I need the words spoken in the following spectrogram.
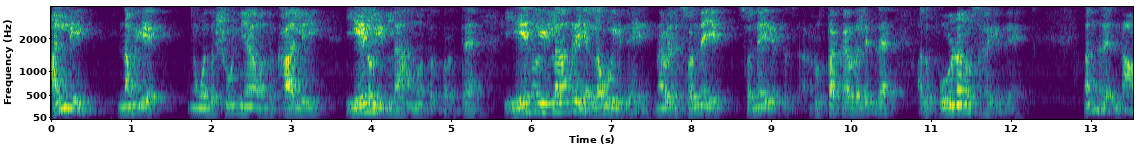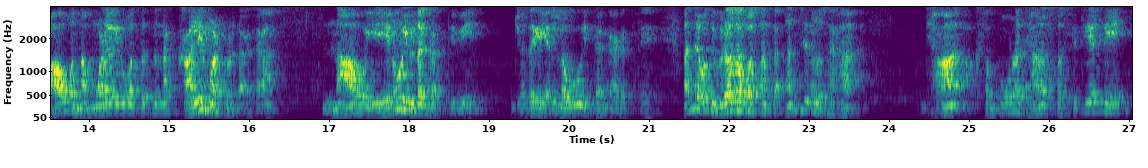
ಅಲ್ಲಿ ನಮಗೆ ಒಂದು ಶೂನ್ಯ, ಒಂದು ಖಾಲಿ ಏನೂ ಇಲ್ಲ ಅನ್ನುವಂಥದ್ದು ಬರುತ್ತೆ. ಏನೂ ಇಲ್ಲ ಅಂದರೆ ಎಲ್ಲವೂ ಇದೆ. ನಾವು ಹೇಳಿದ್ರೆ ಸೊನ್ನೆ ಇ- ಸೊನ್ನೆ ವೃತ್ತಾಕಾರದಲ್ಲಿದ್ದರೆ ಅದು ಪೂರ್ಣನೂ ಸಹ ಇದೆ. ಅಂದರೆ ನಾವು ನಮ್ಮೊಳಗಿರುವಂಥದ್ದನ್ನು ಖಾಲಿ ಮಾಡಿಕೊಂಡಾಗ ನಾವು ಏನೂ ಇಲ್ದಂಗೆ ಆಗ್ತೀವಿ, ಜೊತೆಗೆ ಎಲ್ಲವೂ ಇದ್ದಂಗೆ ಆಗುತ್ತೆ. ಅಂದರೆ ಒಂದು ವಿರೋಧಾಭಾಸ ಅಂತ ಅನಿಸಿದರೂ ಸಹ ಧ್ಯಾನ, ಸಂಪೂರ್ಣ ಧ್ಯಾನಸ್ಥ ಸ್ಥಿತಿಯಲ್ಲಿ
